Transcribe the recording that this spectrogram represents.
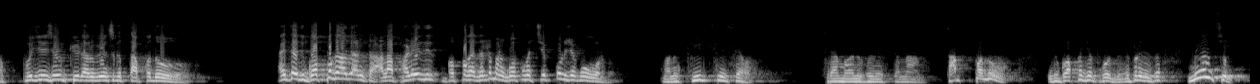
తప్పు చేసేవాడు కీడు అనుభవించక తప్పదు. అయితే అది గొప్ప కాదంట. అలా పడేది గొప్ప కాదంటే మనం గొప్పగా చెప్పుకొని చెప్పకూడదు మనం కీడు చేసాం శ్రమ అనుభవిస్తున్నాం. తప్పదు. ఇది గొప్ప చెప్పుకోవద్దు. ఎప్పుడు తెలుసా? చెయ్యి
